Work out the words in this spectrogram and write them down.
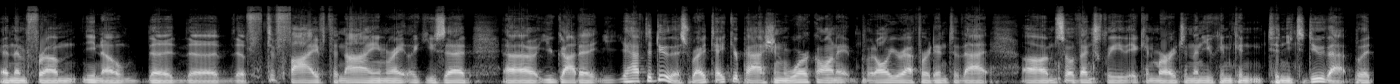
And then from you know the the the f- to five to nine, right? Like you said, uh, you gotta you have to do this, right? Take your passion, work on it, put all your effort into that, um, so eventually it can merge, and then you can continue to do that. But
